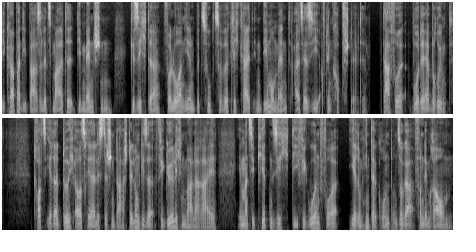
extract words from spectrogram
Die Körper, die Baselitz malte, die Menschen, Gesichter, verloren ihren Bezug zur Wirklichkeit in dem Moment, als er sie auf den Kopf stellte. Dafür wurde er berühmt. Trotz ihrer durchaus realistischen Darstellung dieser figürlichen Malerei emanzipierten sich die Figuren vor ihrem Hintergrund und sogar von dem Raum,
